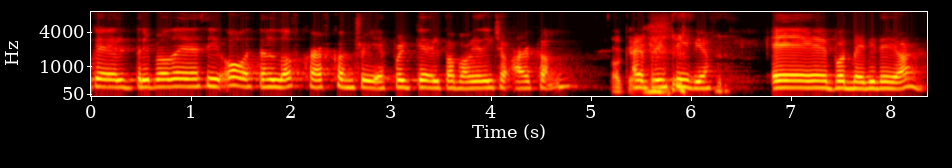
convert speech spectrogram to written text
que el triple de decir, oh, está en Lovecraft Country es porque el papá había dicho Arkham Ok. al principio. eh, but maybe they are.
